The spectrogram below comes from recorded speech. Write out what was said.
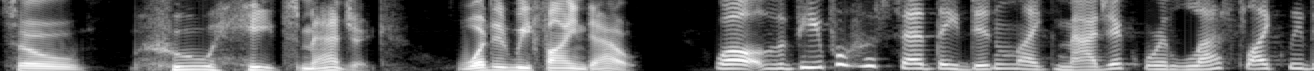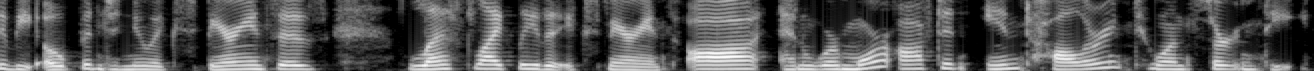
So, who hates magic? What did we find out? Well, the people who said they didn't like magic were less likely to be open to new experiences, less likely to experience awe, and were more often intolerant to uncertainty.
